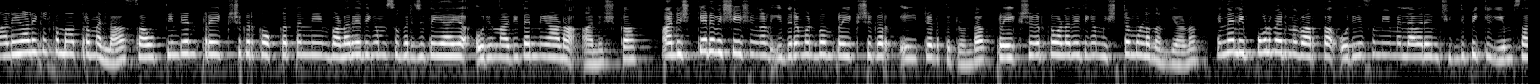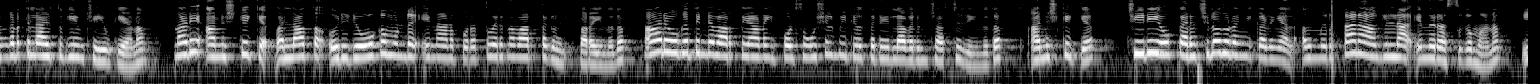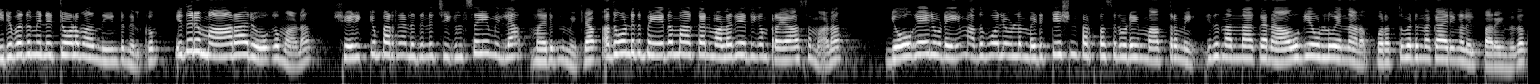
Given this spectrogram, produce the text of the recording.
മലയാളികൾക്ക് മാത്രമല്ല south Indian പ്രേക്ഷകർക്കൊക്കെ തന്നെയും വളരെയധികം സുപരിചിതയായ ഒരു നടി തന്നെയാണ് അനുഷ്ക. അനുഷ്കയുടെ വിശേഷങ്ങൾ ഇതിനു മുൻപും പ്രേക്ഷകർ ഏറ്റെടുത്തിട്ടുണ്ട്. പ്രേക്ഷകർക്ക് വളരെയധികം ഇഷ്ടമുള്ള നടിയാണ്. എന്നാൽ ഇപ്പോൾ വരുന്ന വാർത്ത ഒരേ സമയം എല്ലാവരെയും ചിന്തിപ്പിക്കുകയും സങ്കടത്തിലാഴ്ത്തുകയും ചെയ്യുകയാണ്. നടി അനുഷ്കയ്ക്ക് വല്ലാത്ത ഒരു രോഗമുണ്ട് എന്നാണ് പുറത്തുവരുന്ന വാർത്തകളിൽ പറയുന്നത്. ആ രോഗത്തിന്റെ വാർത്തയാണ് ഇപ്പോൾ സോഷ്യൽ മീഡിയയിൽ തന്നെ എല്ലാവരും ചർച്ച ചെയ്യുന്നത്. അനുഷ്കയ്ക്ക് ചിരിയോ കരച്ചിലോ തുടങ്ങിക്കഴിഞ്ഞാൽ അത് നിർത്താനാകില്ല എന്നൊരു അസുഖമാണ്. ഇരുപത് മിനിറ്റോളം അത് നീണ്ടു നിൽക്കും. ഇതൊരു മാറാ രോഗമാണ്. ശരിക്കും പറഞ്ഞാൽ ഇതിന് ചികിത്സയുമില്ല മരുന്നുമില്ല. അതുകൊണ്ട് ഇത് ഭേദമാക്കാൻ വളരെയധികം പ്രയാസമാണ്. യോഗയിലൂടെയും അതുപോലെയുള്ള മെഡിറ്റേഷൻ പർപ്പസിലൂടെയും മാത്രമേ ഇത് നന്നാക്കാൻ ആവുകയുള്ളൂ എന്നാണ് പുറത്തുവരുന്ന കാര്യങ്ങളിൽ പറയുന്നത്.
